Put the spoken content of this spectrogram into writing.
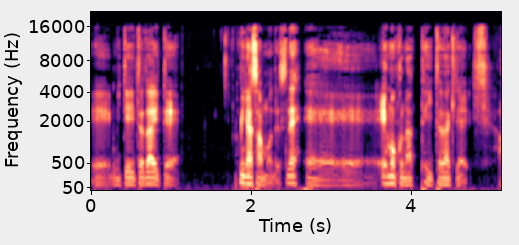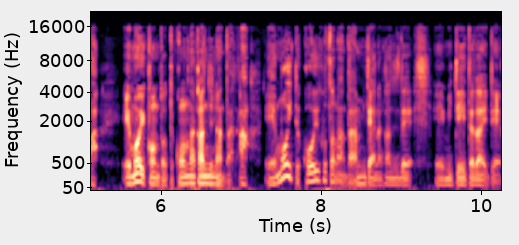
えー、見ていただいて、皆さんもですね、えー、エモくなっていただきたい。あ、エモいコントってこんな感じなんだ。あ、エモいってこういうことなんだ。みたいな感じで、えー、見ていただいて、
